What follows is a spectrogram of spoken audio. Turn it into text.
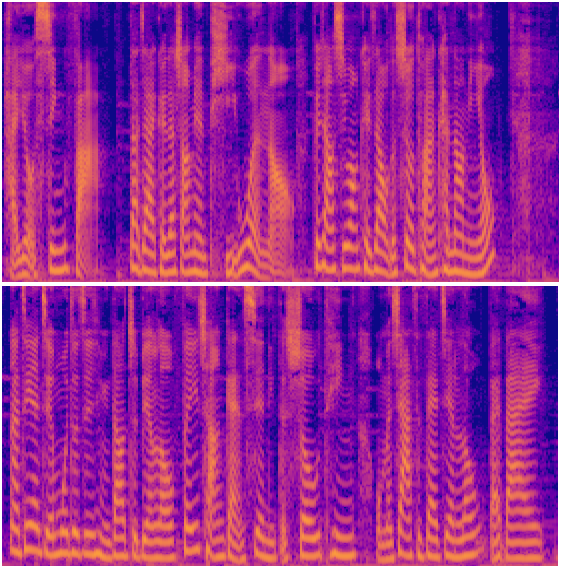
还有心法，大家也可以在上面提问哦。非常希望可以在我的社团看到你哦。那今天节目就进行到这边喽，非常感谢你的收听，我们下次再见喽，拜拜。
